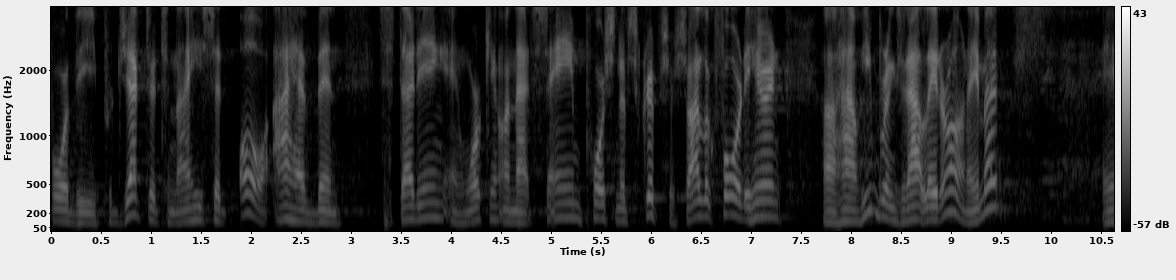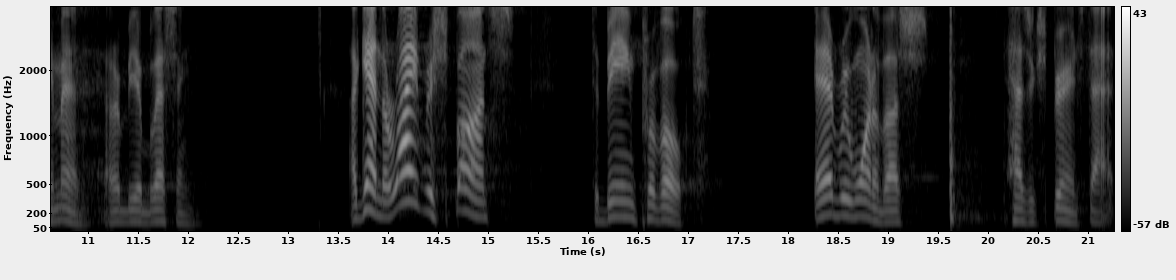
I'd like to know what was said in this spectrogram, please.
for the projector tonight. He said, Oh, I have been studying and working on that same portion of Scripture. So I look forward to hearing uh, how he brings it out later on. Amen? Amen. That'll be a blessing. Again, the right response to being provoked. Every one of us has experienced that.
